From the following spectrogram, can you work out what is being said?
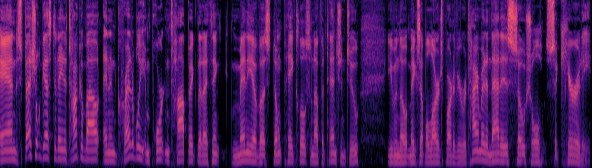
And special guest today to talk about an incredibly important topic that I think many of us don't pay close enough attention to, even though it makes up a large part of your retirement, and that is Social Security.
